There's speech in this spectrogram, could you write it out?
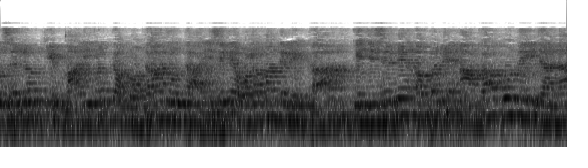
वसल्लम की मारिफत का मोहताज होता है। इसीलिए उलमा ने लिखा कि जिसने अपने आका को नहीं जाना,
